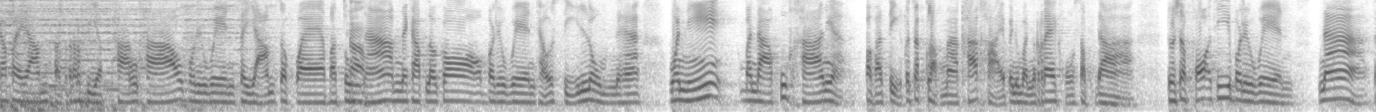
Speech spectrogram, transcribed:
นะครับพยายามจัดระเบียบทางเท้าบริเวณสยามสแควร์ประตูครับน้ำนะครับแล้วก็บริเวณแถวสีลมนะฮะวันนี้บรรดาผู้ค้าเนี่ยปกติก็จะกลับมาค้าขายเป็นวันแรกของสัปดาห์ โดยเฉพาะที่บริเวณหน้าส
